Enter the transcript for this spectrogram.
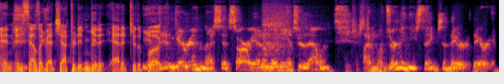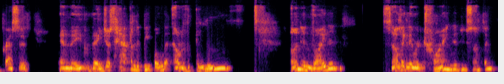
and, it sounds like that chapter didn't get added to the book. It didn't get written. I said, sorry, I don't know the answer to that one. Interesting. I'm observing these things and they're, they're impressive. And they, they just happen to people out of the blue, uninvited. It's not like they were trying to do something.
